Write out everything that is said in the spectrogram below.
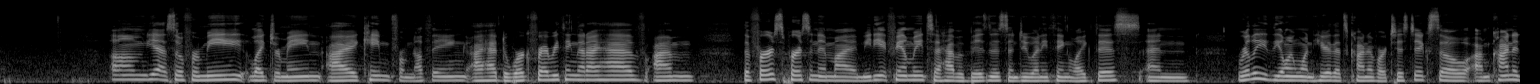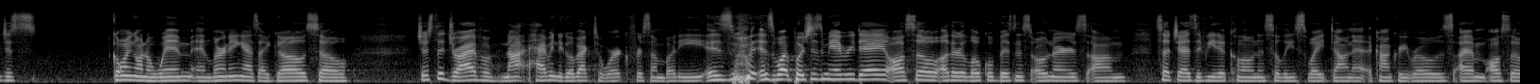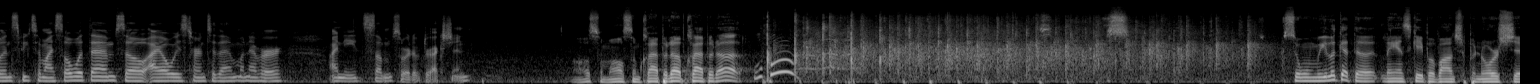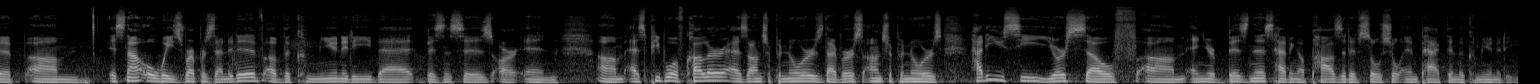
Um, yeah, so for me, like Jermaine, I came from nothing. I had to work for everything that I have. I'm the first person in my immediate family to have a business and do anything like this, and really the only one here that's kind of artistic. So I'm kind of just going on a whim and learning as I go. So just the drive of not having to go back to work for somebody is is what pushes me every day. Also, other local business owners, um, such as Evita Colón and Celise White down at Concrete Rose. I am also in Speak to My Soul with them, so I always turn to them whenever I need some sort of direction. Awesome, awesome. Clap it up, clap it up. So when we look at the landscape of entrepreneurship, um, it's not always representative of the community that businesses are in. Um, as people of color, as entrepreneurs, diverse entrepreneurs, how do you see yourself um, and your business having a positive social impact in the community?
